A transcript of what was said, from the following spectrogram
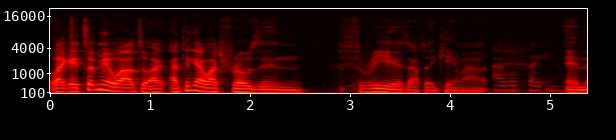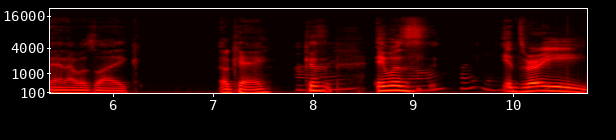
like it took me a while to. I, I think I watched Frozen three years after it came out, I will fight you. and then I was like, okay, because it was. will fight you. It's very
